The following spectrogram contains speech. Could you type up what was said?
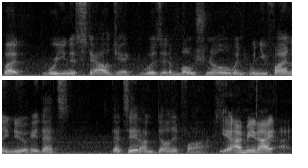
but were you nostalgic? Was it emotional when when you finally knew, hey, that's that's it. I'm done at Fox. Yeah, I mean, I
